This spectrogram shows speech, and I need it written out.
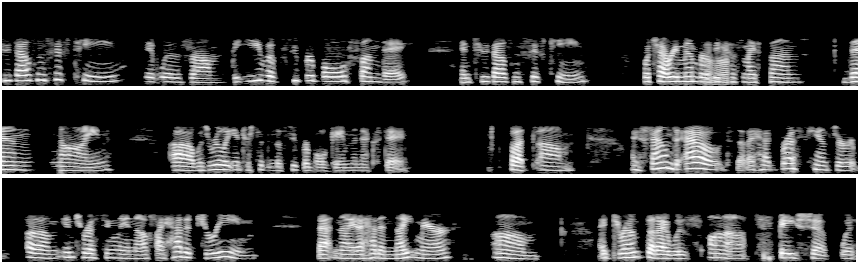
2015. It was um, the eve of Super Bowl Sunday in 2015, which I remember uh-huh. because my son, then nine, uh, was really interested in the Super Bowl game the next day. But um, I found out that I had breast cancer. Um, interestingly enough, I had a dream that night. I had a nightmare. Um, I dreamt that I was on a spaceship with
